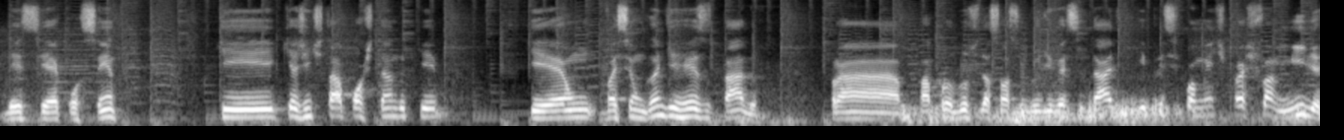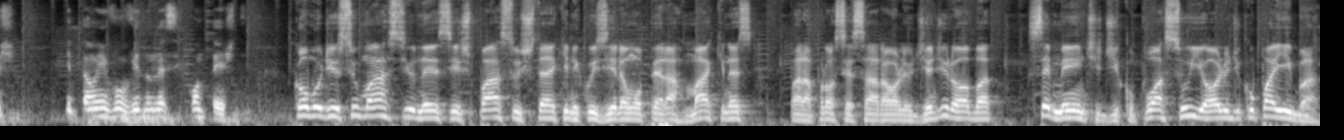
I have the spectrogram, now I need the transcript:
desse ecocentro que, que a gente está apostando que que é um, vai ser um grande resultado para produtos da sociobiodiversidade e principalmente para as famílias que estão envolvidas nesse contexto. Como disse o Márcio, nesse espaço os técnicos irão operar máquinas para processar óleo de andiroba, semente de cupuaçu e óleo de cupaíba.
